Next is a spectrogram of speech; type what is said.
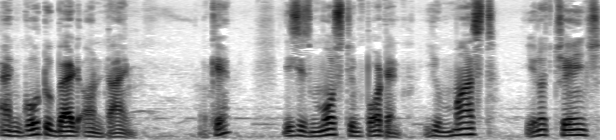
and go to bed on time okay this is most important. You must you know change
